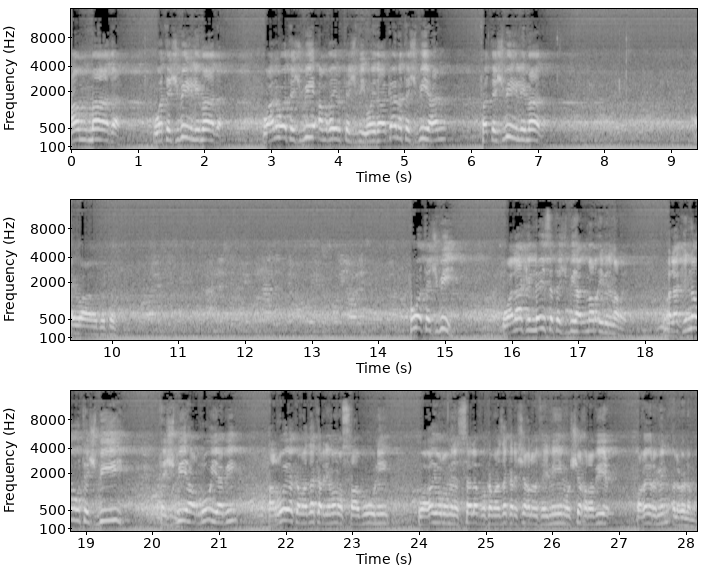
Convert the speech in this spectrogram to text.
أم ماذا؟ وتشبيه لماذا؟ وهل هو تشبيه أم غير تشبيه؟ وإذا كان تشبيها فتشبيه لماذا؟ أيوة دكتور. هو تشبيه ولكن ليس تشبيه المرء بالمرء ولكنه تشبيه تشبيه الرؤيا بالرؤيا كما ذكر الإمام الصابوني وغيره من السلف وكما ذكر الشيخ العثيمين والشيخ ربيع وغيره من العلماء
